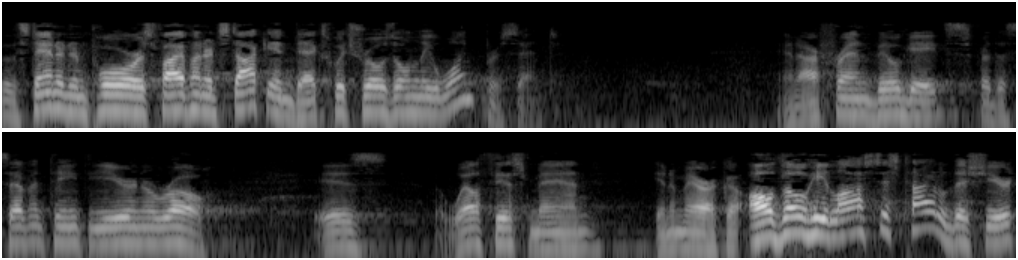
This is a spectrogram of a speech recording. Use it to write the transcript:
the Standard & Poor's 500 stock index, which rose only 1%. And our friend Bill Gates, for the 17th year in a row, is the wealthiest man in America. Although he lost his title this year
